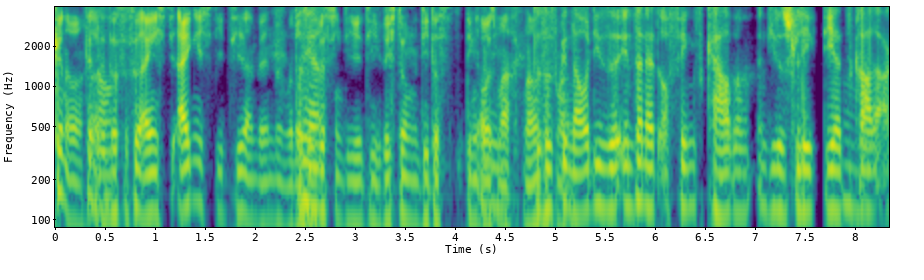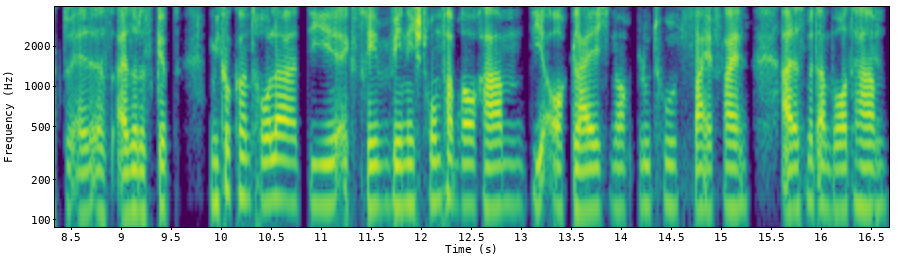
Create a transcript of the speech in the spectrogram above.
Genau, Genau. also das ist so eigentlich, eigentlich die Zielanwendung oder Ja. so ein bisschen die, die Richtung, die das Ding ausmacht. Ne? Das ist genau diese Internet of Things Kerbe, in die das schlägt, die jetzt Mhm. gerade aktuell ist. Also das gibt Mikrocontroller, die extrem wenig Stromverbrauch haben, die auch gleich noch Bluetooth, Wi-Fi, alles mit an Bord haben.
